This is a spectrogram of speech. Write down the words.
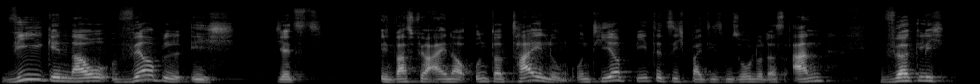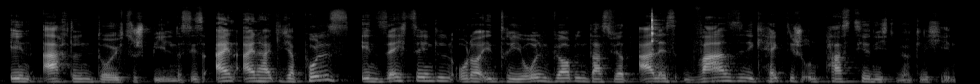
wie genau wirbel ich jetzt in was für einer Unterteilung. Und hier bietet sich bei diesem Solo das an, wirklich in Achteln durchzuspielen. Das ist ein einheitlicher Puls in Sechzehnteln oder in Triolenwirbeln. Das wird alles wahnsinnig hektisch und passt hier nicht wirklich hin.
